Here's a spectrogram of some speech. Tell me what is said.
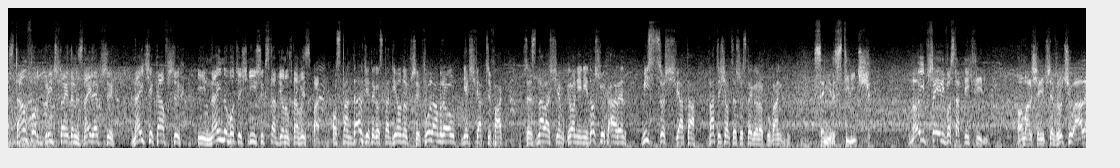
Stamford Bridge to jeden z najlepszych, najciekawszych i najnowocześniejszych stadionów na Wyspach. O standardzie tego stadionu przy Fulham Road niech świadczy fakt, że znalazł się w gronie niedoszłych aren Mistrzostw Świata 2006 roku w Anglii. Senir Stilic. No i przejęli w ostatniej chwili. Omal się nie przewrócił, ale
